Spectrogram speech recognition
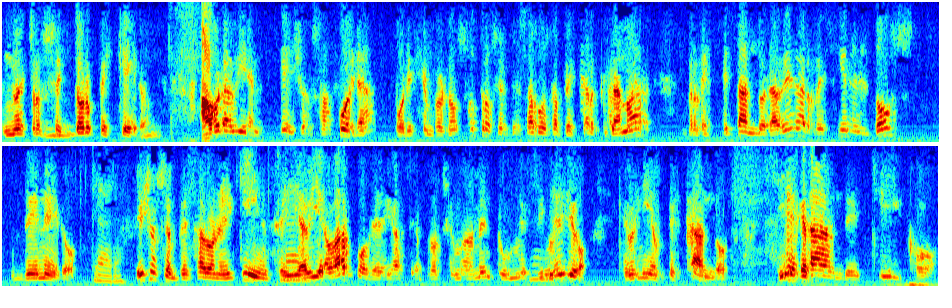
nuestro sector pesquero. Ahora bien, ellos afuera, por ejemplo, nosotros empezamos a pescar calamar respetando la veda recién el 2 de enero. Claro. Ellos empezaron el 15 claro. y había barcos desde hace aproximadamente un mes claro. y medio que venían pescando. Si es grande, chico,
